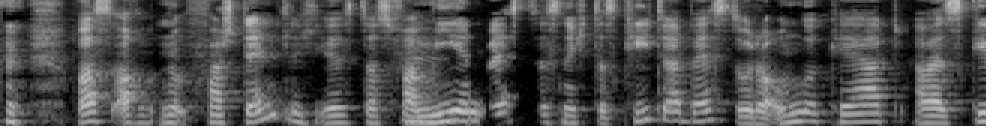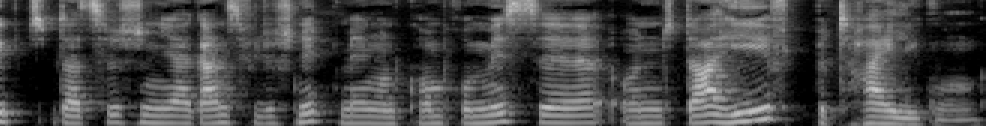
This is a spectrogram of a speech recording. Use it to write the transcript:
was auch verständlich ist, das Familienbeste ist nicht das Kita-Beste oder umgekehrt, aber es gibt dazwischen ja ganz viele Schnittmengen und Kompromisse und da hilft Beteiligung,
